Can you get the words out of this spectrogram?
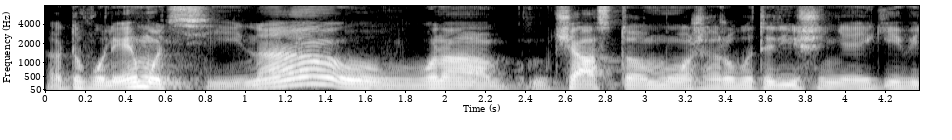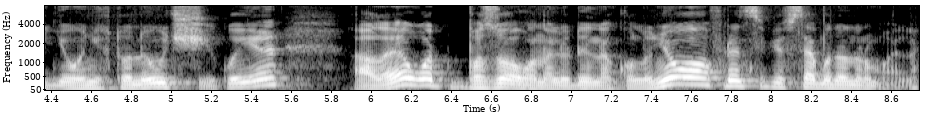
доволі емоційна. Вона часто може робити рішення, які від нього ніхто не очікує. Але от базована людина коло нього, в принципі, все буде нормально.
